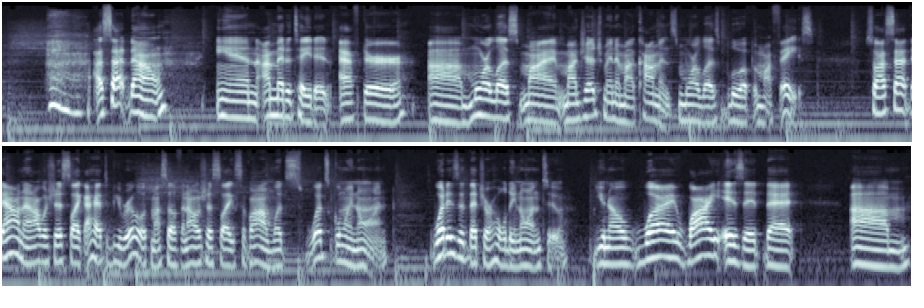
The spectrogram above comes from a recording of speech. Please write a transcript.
I sat down and I meditated after um, more or less my my judgment and my comments more or less blew up in my face. So I sat down and I was just like I had to be real with myself and I was just like Savon, what's what's going on? What is it that you're holding on to? You know, why why is it that um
